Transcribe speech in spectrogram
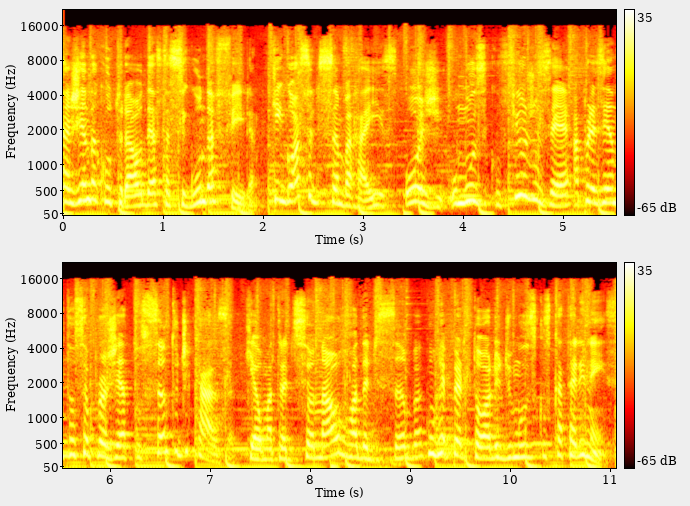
à agenda cultural desta segunda-feira. Quem gosta de samba raiz, hoje o músico Fio José apresenta o seu projeto Santo de Casa, que é uma tradicional roda de samba com repertório de músicos catarinenses.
